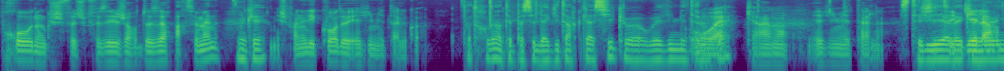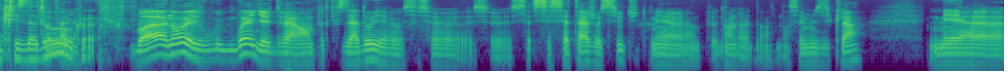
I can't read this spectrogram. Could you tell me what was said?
pro donc je, faisais genre deux heures par semaine. Mais je prenais des cours de heavy metal quoi T'as trop bien, t'es passé de la guitare classique au heavy metal. Ouais, carrément, heavy metal. C'était lié avec une crise d'ado ou quoi? Ouais, non, ouais, il y avait un peu de crise d'ado, il y avait aussi ce, ce, cet âge aussi où tu te mets un peu dans, le, dans, ces musiques-là. Mais euh,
